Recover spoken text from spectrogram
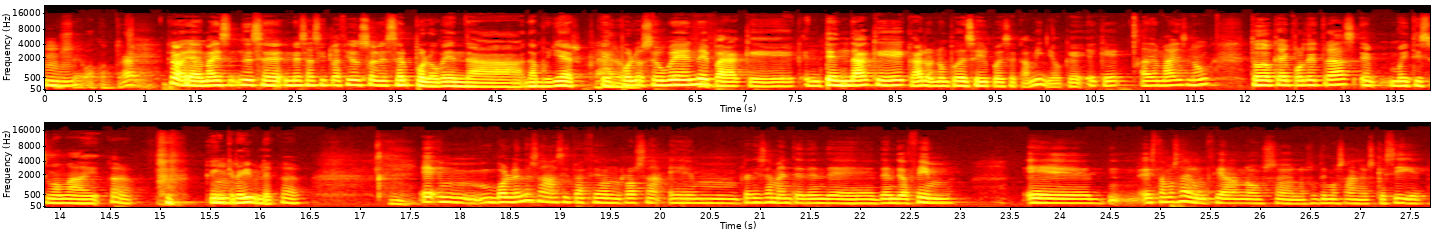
uh -huh. o seu, ao contrario. Claro, e ademais nese, nesa situación suele ser polo ben da, da muller, claro. que polo seu ben e para que entenda que, claro, non pode seguir por ese camiño, que, que ademais, non, todo o que hai por detrás é moitísimo máis, claro, mm. increíble, claro. Mm. Eh, volvendo á situación, Rosa, eh, precisamente dende, dende o CIM, eh, estamos a denunciar nos, nos últimos anos que sigue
